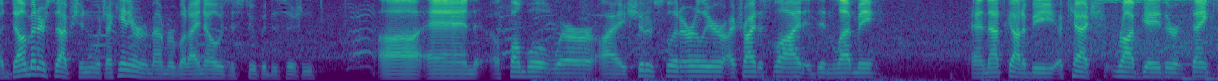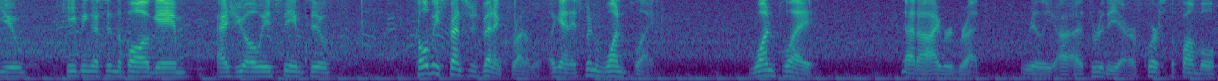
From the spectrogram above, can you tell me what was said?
a dumb interception, which I can't even remember, but I know is a stupid decision. Uh, and a fumble where I should have slid earlier. I tried to slide. It didn't let me. And that's got to be a catch. Rob Gaither, thank you. Keeping us in the ball game, as you always seem to. Colby Spencer's been incredible. Again, it's been one play. One play that uh, I regret, really, uh, uh, through the air. Of course, the fumble.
